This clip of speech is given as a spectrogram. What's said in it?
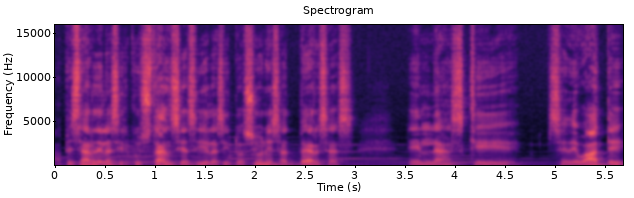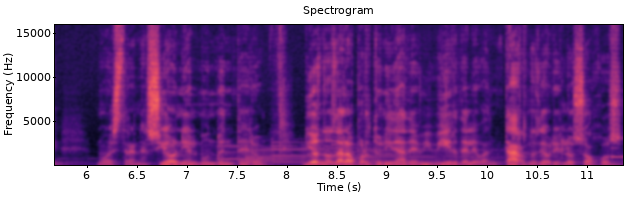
a pesar de las circunstancias y de las situaciones adversas en las que se debate nuestra nación y el mundo entero, Dios nos da la oportunidad de vivir, de levantarnos, de abrir los ojos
